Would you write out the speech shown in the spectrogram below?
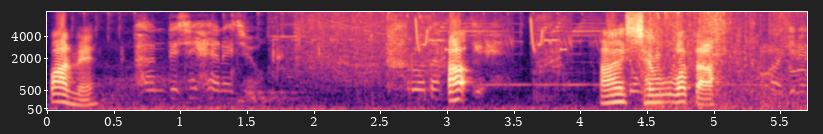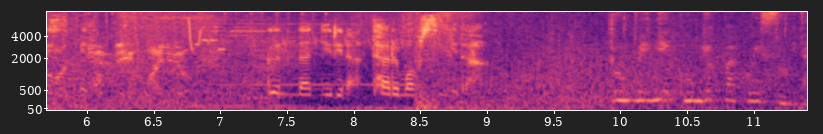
빠네. 반드시 해내죠. 프로답게 아이씨 잘못 뽑았다. 확인했습니다. 끝난 일이나 다름없습니다. 동맹이 공격받고 있습니다.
